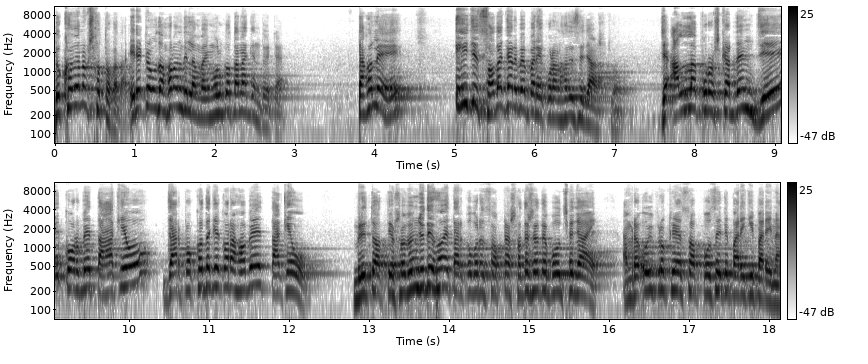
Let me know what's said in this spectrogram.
দুঃখজনক সত্য কথা। এটা একটা উদাহরণ দিলাম ভাই, মূল কথা না কিন্তু এটা। তাহলে এই যে সদাকার ব্যাপারে কোরআন হাদিসে যা আসলো, যে আল্লাহ পুরস্কার দেন, যে করবে তাকেও, যার পক্ষ থেকে করা হবে তাকেও। মৃত আত্মীয় স্বজন যদি হয়, তার কবরে সবটা সাথে সাথে পৌঁছে যায়। আমরা ওই প্রক্রিয়ায় সব পৌঁছাইতে পারি কি পারি না?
